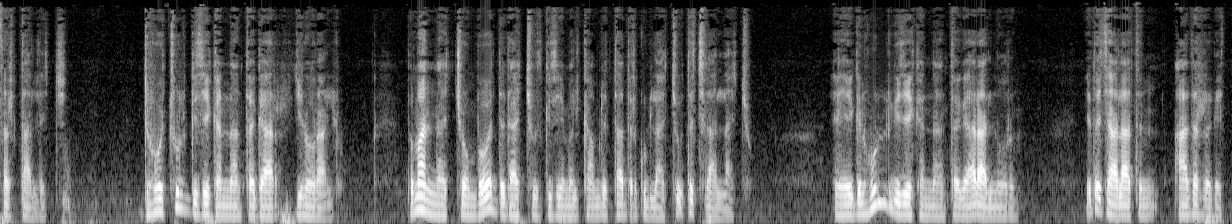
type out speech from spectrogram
ሠርታለች። ድሆች ሁልጊዜ ከእናንተ ጋር ይኖራሉ፣ በማናቸውም በወደዳችሁት ጊዜ መልካም ልታደርጉላቸው ትችላላችሁ። እኔ ግን ሁልጊዜ ከእናንተ ጋር አልኖርም። የተቻላትን አደረገች፣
